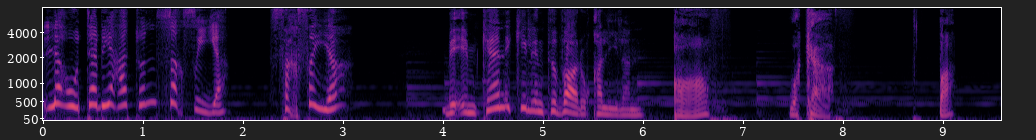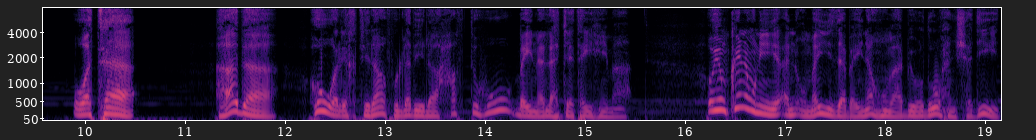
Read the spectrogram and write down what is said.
له تبعة شخصية. شخصية؟ بإمكانك الانتظار قليلا. قاف وكاف. ط وتاء هذا هو الاختلاف الذي لاحظته بين لهجتيهما. ويمكنني أن أميز بينهما بوضوح شديد.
